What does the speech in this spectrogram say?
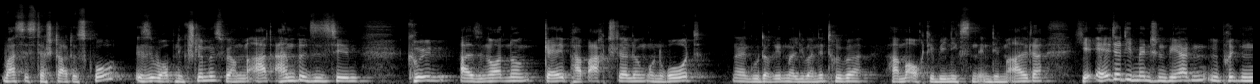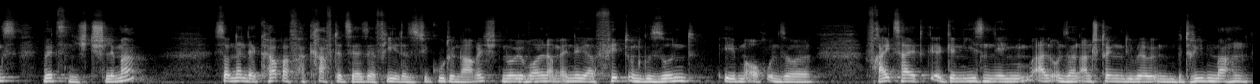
was ist der Status quo? Ist überhaupt nichts Schlimmes. Wir haben eine Art Ampelsystem. Grün, also in Ordnung. Gelb, hab Achtstellung und Rot, na gut, da reden wir lieber nicht drüber, haben auch die wenigsten in dem Alter. Je älter die Menschen werden, übrigens, wird es nicht schlimmer, sondern der Körper verkraftet sehr, sehr viel. Das ist die gute Nachricht. Nur wir mhm. wollen am Ende ja fit und gesund eben auch unsere Freizeit genießen, in all unseren Anstrengungen, die wir in Betrieben machen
